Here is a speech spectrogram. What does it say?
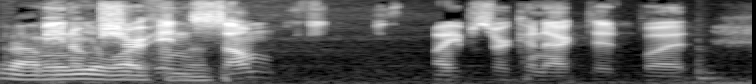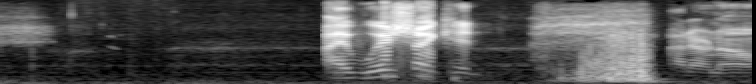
Well, I mean, I'm sure in some pipes are connected, but I wish I could. I don't know.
